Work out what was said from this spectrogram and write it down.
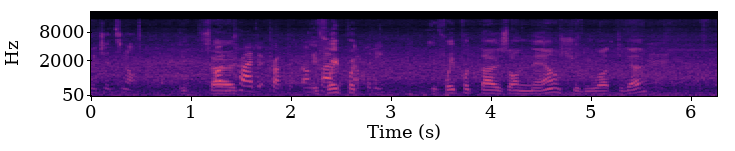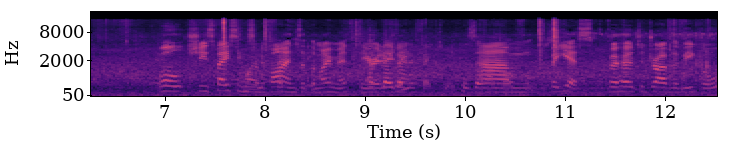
which it's not. So on private property. On if we put- property. if we put those on now, should we right to go? Well, she's facing some fines at the moment, But they theoretically. don't affect me because Um, but yes, for her to drive the vehicle,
